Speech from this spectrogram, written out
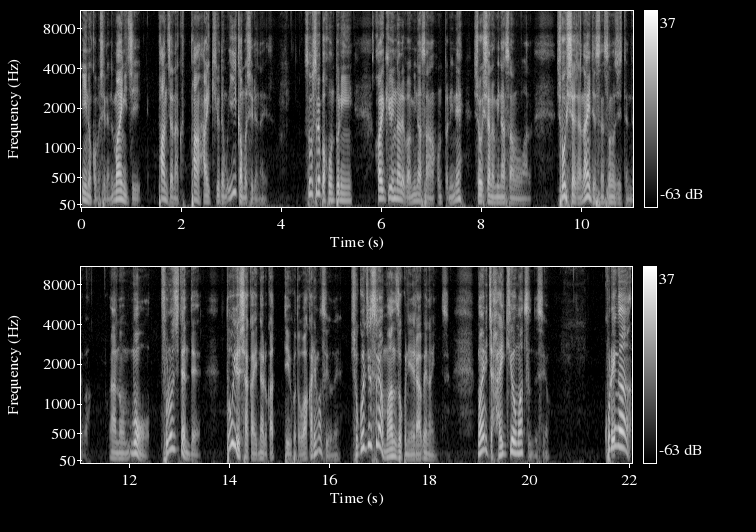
いいのかもしれない。毎日パンじゃなくパン配給でもいいかもしれないです。そうすれば本当に配給になれば皆さん本当にね、消費者の皆さんは、消費者じゃないですね、その時点では。あの、もう、その時点でどういう社会になるかっていうこと分かりますよね。食事すら満足に選べないんですよ。毎日配給を待つんですよ。これが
